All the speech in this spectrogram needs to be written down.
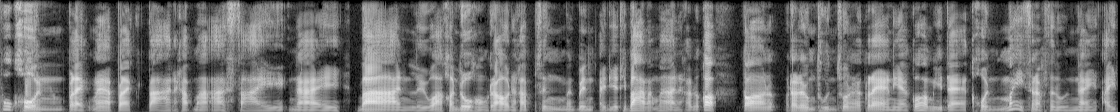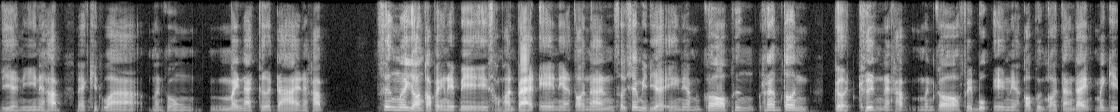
ผู้คนแปลกหน้าแปลกตานะครับ มาอาศัยในบ้านหรือว่าคอนโดของเรานะครับ ซึ่งมันเป็นไอเดียที่บ้ามากๆนะครับ แล้วก็ ตอนระดมทุนช่วงแรกๆเนี่ยก็มีแต่คนไม่สนับสนุนในไอเดียนี้นะครับ และคิดว่ามันคงไม่น่าเกิดได้นะครับ ซึ่งเมื่อย้อนกลับไปในปี 2008 เองเนี่ย ตอนนั้นโซเชียลมีเดียเองเนี่ยมันก็เพิ่งเริ่มต้นเกิดขึ้นนะครับ มันก็ Facebook เองเนี่ยก็เพิ่งก่อตั้งได้ไม่กี่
